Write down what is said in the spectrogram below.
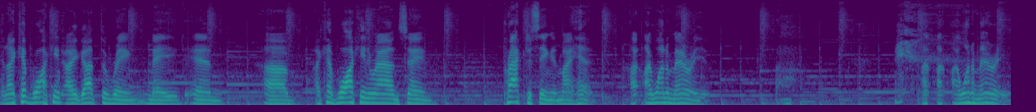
and I kept walking, I got the ring made, and uh, I kept walking around saying, practicing in my head, I, I want to marry you. Oh. I, I, I want to marry you.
